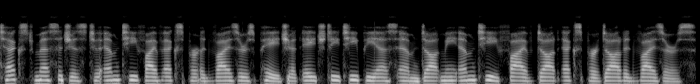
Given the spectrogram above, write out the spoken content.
text messages to MT5 Expert Advisors page at https m.me mt5.expert.advisors.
